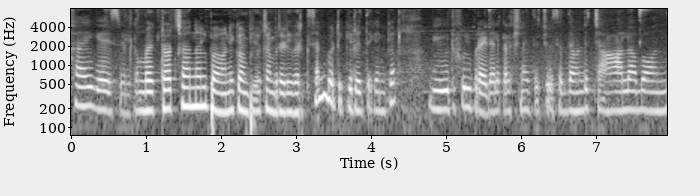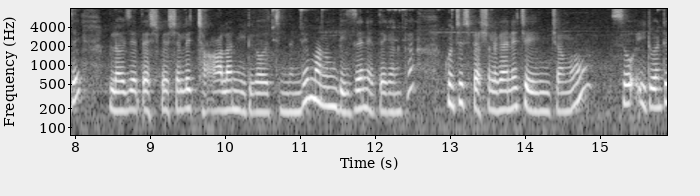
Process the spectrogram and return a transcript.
Hi guys welcome back to our channel Bhavani computer embroidery works and but ఈరోజు కనుక బ్యూటిఫుల్ బ్రైడల్ కలెక్షన్ అయితే చూసేద్దామండి. చాలా బాగుంది. బ్లౌజ్ అయితే ఎస్పెషల్లీ చాలా నీట్గా వచ్చిందండి. మనం డిజైన్ అయితే కనుక కొంచెం స్పెషల్గానే చేయించాము. సో ఇటువంటి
